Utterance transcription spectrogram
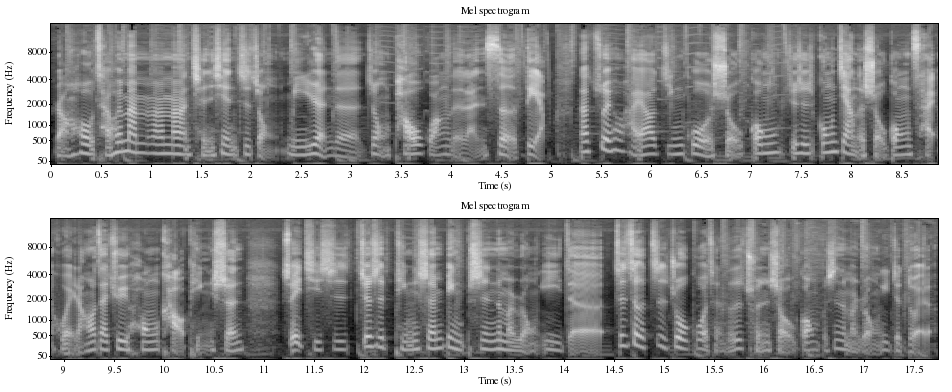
然后才会慢慢、慢慢、呈现这种迷人的这种抛光的蓝色调。那最后还要经过手工，就是工匠的手工彩绘，然后再去烘烤瓶身。所以其实就是瓶身并不是那么容易的，就这个制作过程都是纯手工，不是那么容易就对了。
